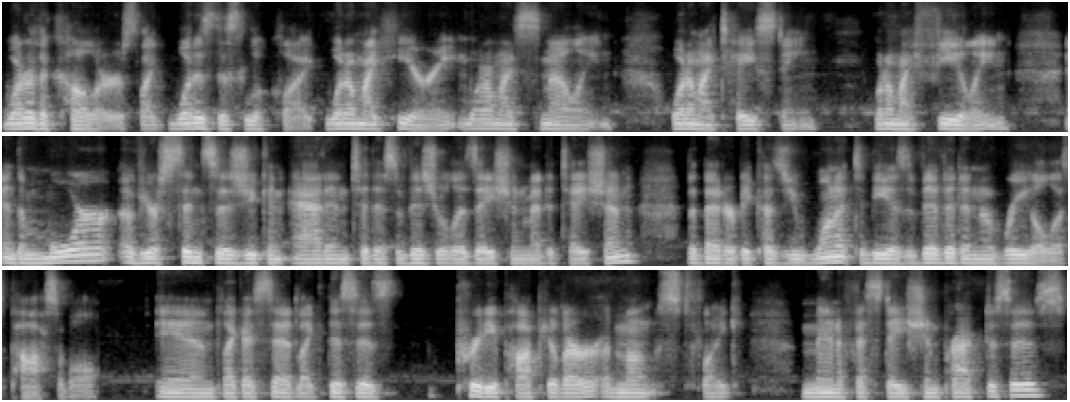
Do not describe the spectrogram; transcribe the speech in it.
What are the colors? Like, what does this look like? What am I hearing? What am I smelling? What am I tasting? What am I feeling? And the more of your senses you can add into this visualization meditation, the better because you want it to be as vivid and real as possible. And like I said, like this is pretty popular amongst like manifestation practices,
